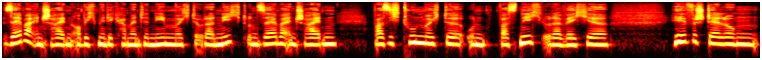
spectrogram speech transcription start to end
selber entscheiden, ob ich Medikamente nehmen möchte oder nicht und selber entscheiden, was ich tun möchte und was nicht oder welche Hilfestellungen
